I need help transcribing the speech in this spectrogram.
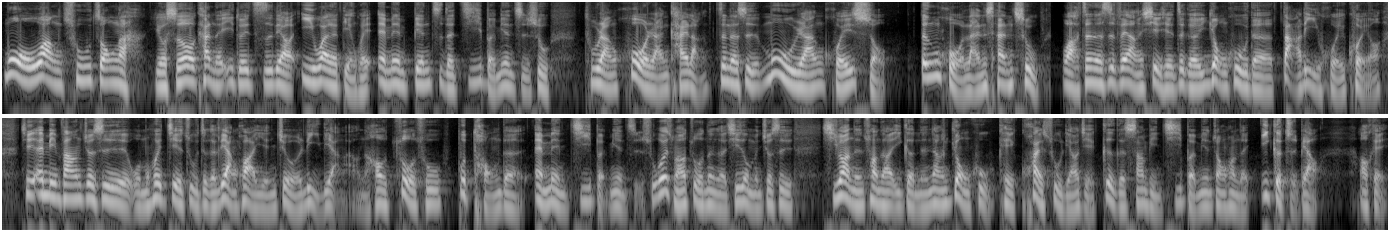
莫忘初衷啊！有时候看了一堆资料，意外的点回 M M 编制的基本面指数，突然豁然开朗，真的是蓦然回首。”灯火阑珊处，哇，真的是非常谢谢这个用户的大力回馈哦。其实 M 平方就是我们会借助这个量化研究的力量啊，然后做出不同的 M N 基本面指数。为什么要做那个？其实我们就是希望能创造一个能让用户可以快速了解各个商品基本面状况的一个指标。OK，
